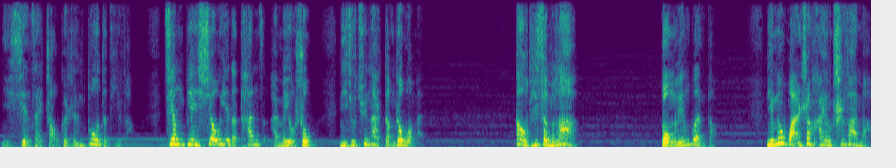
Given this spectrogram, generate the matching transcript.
你现在找个人多的地方，江边宵夜的摊子还没有收，你就去那儿等着我们。”到底怎么了？董玲问道。“你们晚上还要吃饭吗？”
